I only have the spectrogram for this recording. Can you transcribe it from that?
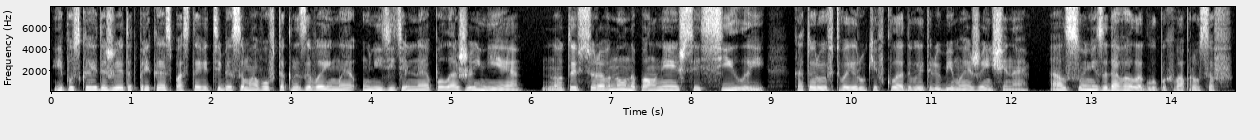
И пускай даже этот приказ поставит тебя самого в так называемое унизительное положение, но ты все равно наполняешься силой, которую в твои руки вкладывает любимая женщина. Алсу не задавала глупых вопросов,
